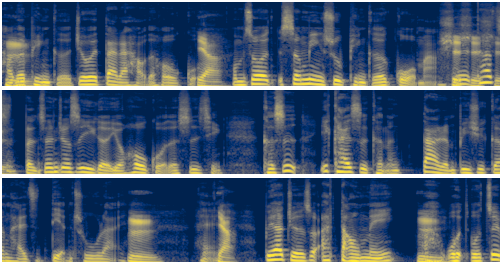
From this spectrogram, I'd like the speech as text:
好的嗯品格就会带来好的后果。呀，我们说生命树品格果嘛，所以它是是是是本身就是一个有后果的事情。可是，一开始可能大人必须跟孩子点出来，嗯嘿，呀，不要觉得说啊倒霉啊嗯，我我最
